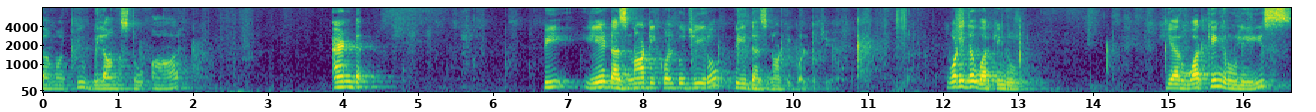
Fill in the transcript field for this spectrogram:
comma q belongs to r and P A does not equal to 0, P does not equal to 0. What is the working rule? Here working rule is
